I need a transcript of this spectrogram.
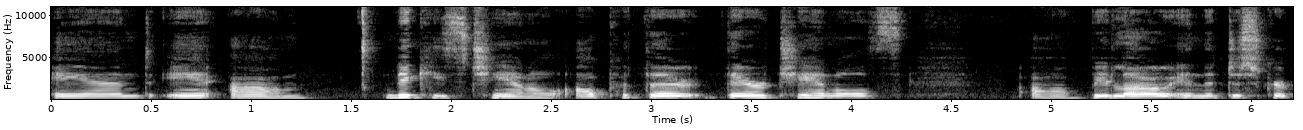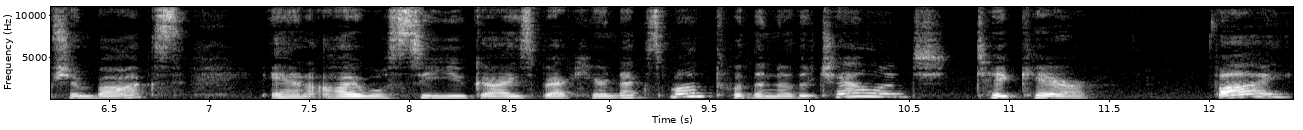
and um, Nikki's channel. I'll put their their channels uh, below in the description box and I will see you guys back here next month with another challenge. Take care. Bye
